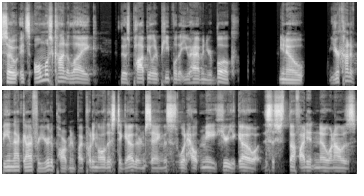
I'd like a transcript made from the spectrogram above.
So it's almost kind of like those popular people that you have in your book, you know, you're kind of being that guy for your department by putting all this together and saying this is what helped me. Here you go. This is stuff i didn't know when i was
